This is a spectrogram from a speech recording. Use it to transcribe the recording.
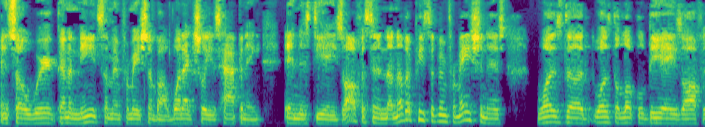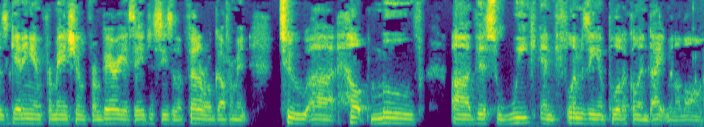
And so we're going to need some information about what actually is happening in this DA's office. And another piece of information is was the was the local DA's office getting information from various agencies of the federal government to uh, help move uh, this weak and flimsy and political indictment along?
